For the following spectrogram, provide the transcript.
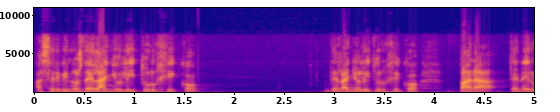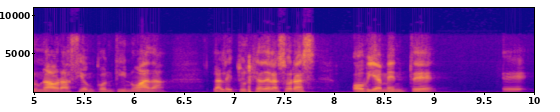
a servirnos del año litúrgico, del año litúrgico, para tener una oración continuada. La liturgia de las horas, obviamente, eh,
